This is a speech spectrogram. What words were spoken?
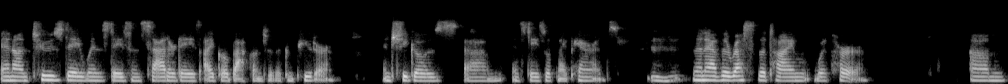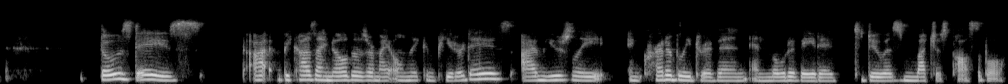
And on Tuesday, Wednesdays, and Saturdays, I go back onto the computer and she goes um, and stays with my parents. Mm-hmm. Then I have the rest of the time with her. Um, those days, I, because I know those are my only computer days, I'm usually incredibly driven and motivated to do as much as possible.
